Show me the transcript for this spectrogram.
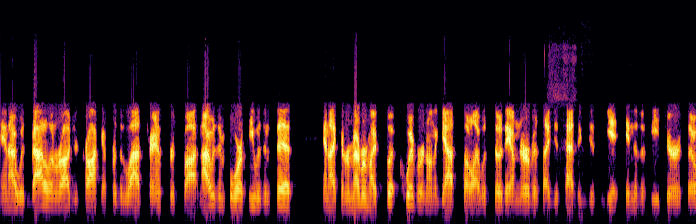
and I was battling Roger Crockett for the last transfer spot, and I was in fourth, he was in fifth, and I can remember my foot quivering on the gas pedal. I was so damn nervous. I just had to just get into the feature. So.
